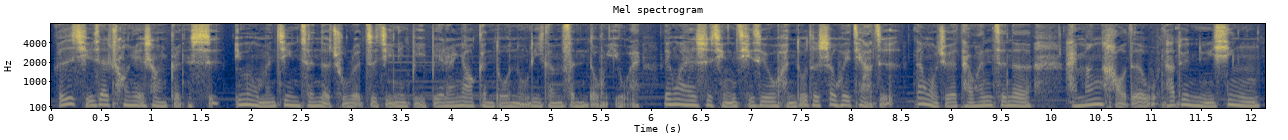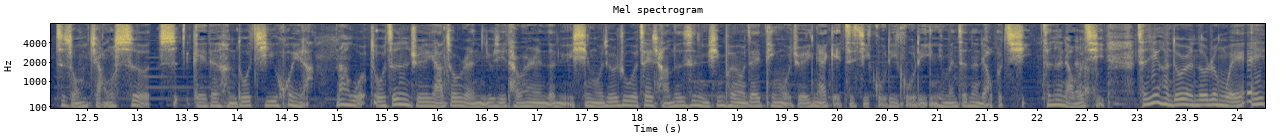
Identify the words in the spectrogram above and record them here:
可是其实，在创业上更是，因为我们竞争的除了自己，你比别人要更多努力跟奋斗以外。另外的事情其实有很多的社会价值，但我觉得台湾真的还蛮好的，他对女性这种角色是给的很多机会啦。那我我真的觉得亚洲人，尤其台湾人的女性，我觉得如果在场的是女性朋友在听，我觉得应该给自己鼓励鼓励，你们真的了不起，真的了不起。曾经很多人都认为，哎，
